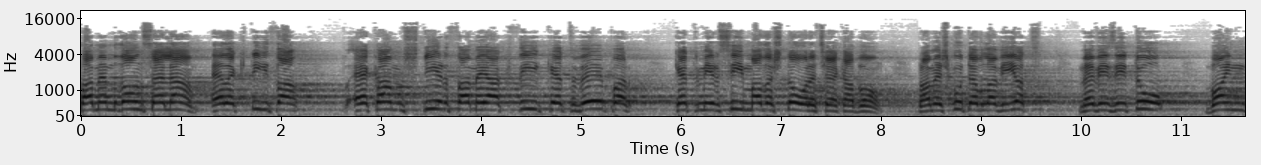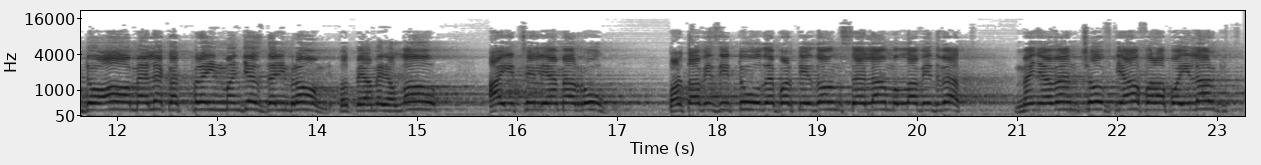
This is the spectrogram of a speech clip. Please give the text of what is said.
Tha me mdhon selam, edhe këti tha e kam shtir tha me ja kthi këtë vepër, këtë mirësi madhështore që e ka bënë. Pra me shku te vllavi jot, me vizitu, bajnë doa melekët prej n'mëngjes deri mbramje. Thot pejgamberi i Allahut, ai i cili e merr rrugën, për ta vizitu dhe për t'i dhonë selam vllavit vetë, me një vend qofti afër apo i largët,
